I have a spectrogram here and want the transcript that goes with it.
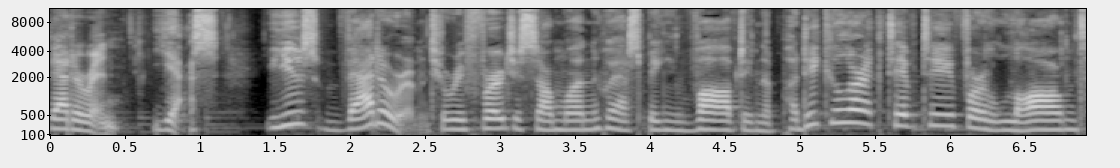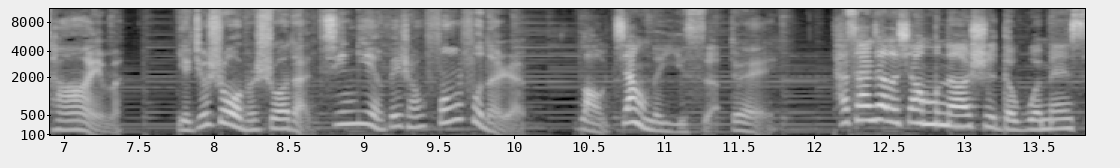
veteran. Yes. You use veteran to refer to someone who has been involved in a particular activity for a long time. 也就是我们说的经验非常丰富的人，老将的意思。对，他参加的项目呢是 The Women's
